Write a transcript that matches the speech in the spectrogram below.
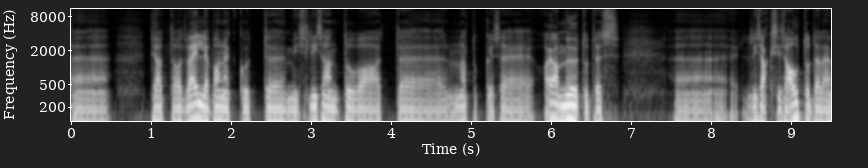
äh, teatavad väljapanekud, äh, mis lisanduvad äh, natukese aja möödudes, äh, lisaks siis autodele,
